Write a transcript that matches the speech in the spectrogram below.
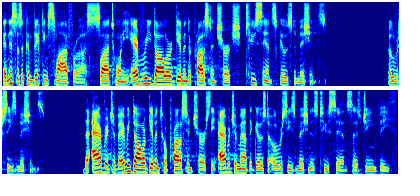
And this is a convicting slide for us. Slide 20. Every dollar given to Protestant church, two cents goes to missions, overseas missions. The average of every dollar given to a Protestant church, the average amount that goes to overseas mission is two cents, says Gene Veith.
